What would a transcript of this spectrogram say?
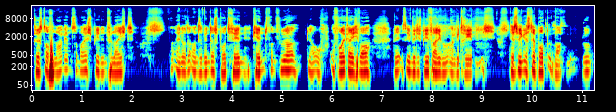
Christoph Langen zum Beispiel, den vielleicht ein oder andere Wintersport-Fan kennt von früher, der auch erfolgreich war, der ist eben für die Spielvereinigung angetreten. Ich, deswegen ist der Bob im Wappen. Nur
